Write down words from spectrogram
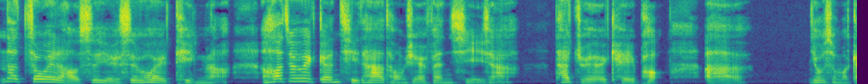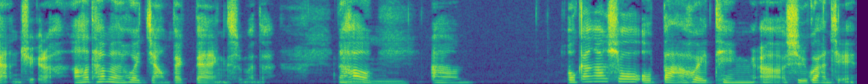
那这位老师也是会听啦，然后就会跟其他同学分析一下，他觉得 K-pop 啊有什么感觉了，然后他们会讲 Big Bang 什么的，然后嗯，我刚刚说我爸会听啊许冠杰，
